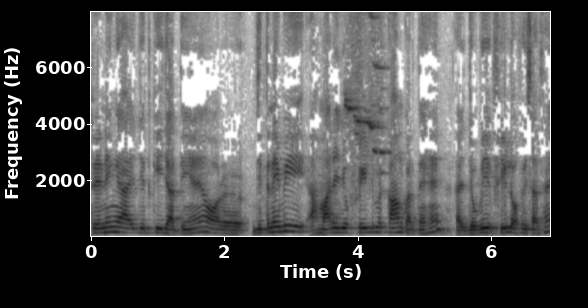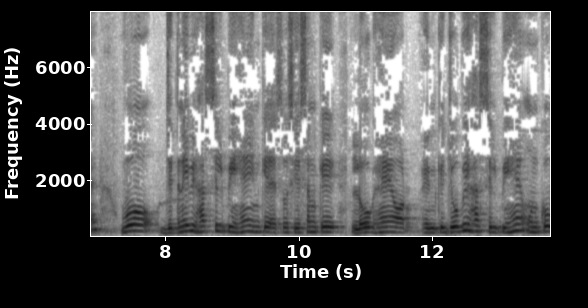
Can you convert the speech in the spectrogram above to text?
ट्रेनिंग आयोजित की जाती हैं और जितने भी हमारे जो फ़ील्ड में काम करते हैं, जो भी फ़ील्ड ऑफिसर्स हैं वो जितने भी हस्तशिल्पी हैं, इनके एसोसिएशन के लोग हैं और इनके जो भी हस्तशिल्पी हैं, उनको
